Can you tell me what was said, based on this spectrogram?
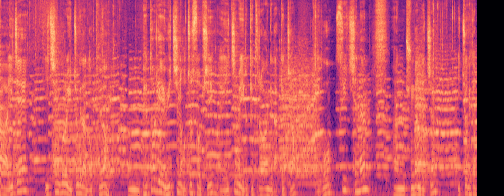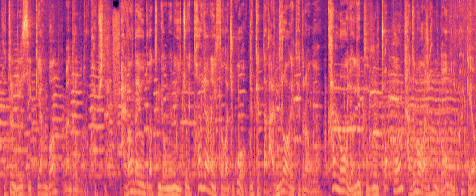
자 이제 이 친구를 이쪽에다 넣고요. 음, 배터리의 위치는 어쩔 수 없이 예, 이쯤에 이렇게 들어간 게 낫겠죠? 그리고 스위치는 한 중간대쯤 이쪽에서 버튼을 누를 수 있게 한번 만들어 보도록 합시다. 발광 다이오드 같은 경우에는 이쪽에 턱이 하나 있어가지고 이렇게 딱 안 들어가게 되더라고요. 칼로 여기 부분을 조금 다듬어 가지고 한번 넣어 보도록 할게요.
